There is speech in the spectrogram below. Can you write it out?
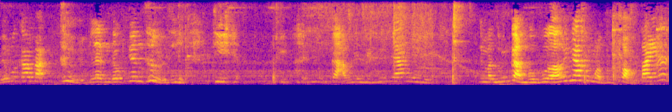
nếu mà các bạn thử lần đầu tiên thử thì thì thì hãy dũng cảm lên đừng nhát nhác như mình cả mà cảm vừa vừa thôi nha không là bị phỏng tay đấy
